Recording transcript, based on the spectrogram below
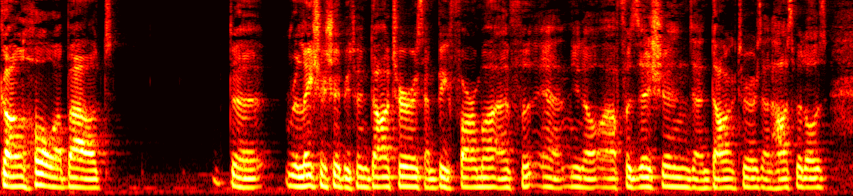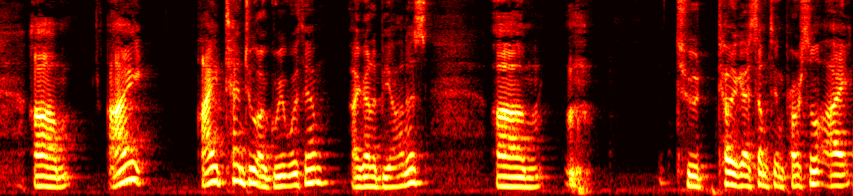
Gung ho about the relationship between doctors and big pharma and, and you know uh, physicians and doctors and hospitals. Um, I I tend to agree with him. I gotta be honest. Um, to tell you guys something personal, I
